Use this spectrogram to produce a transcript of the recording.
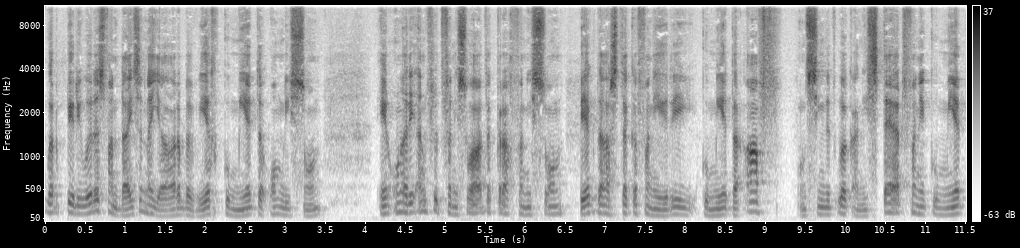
oor periodes van duisende jare beweeg komete om die son en onder die invloed van die swaartekrag van die son breek daar stukke van hierdie komete af Ons sien dit ook aan die stert van die komeet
